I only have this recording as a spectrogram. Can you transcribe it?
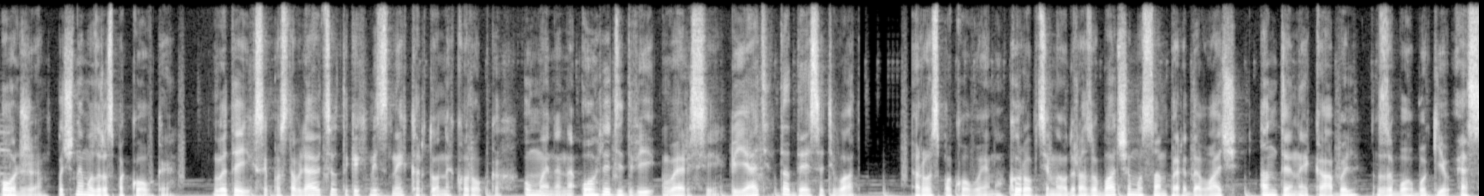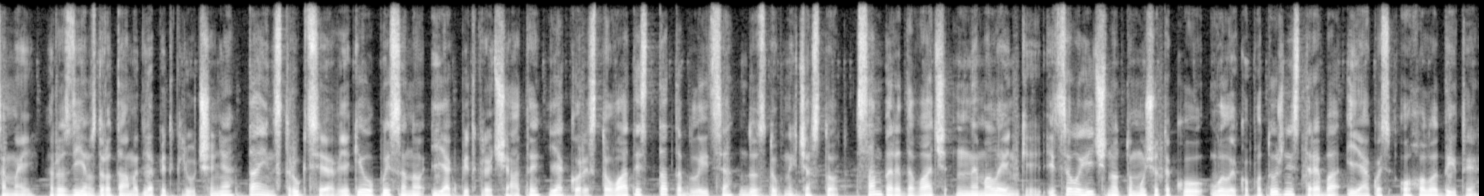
Отже, почнемо з розпаковки. VTX поставляються в таких міцних картонних коробках. У мене на огляді дві версії 5 та 10 Вт. Розпаковуємо. Коробці ми одразу бачимо сам передавач, антенний кабель з обох боків SMA, роз'єм з дротами для підключення та інструкція, в якій описано, як підключати, як користуватись та таблиця доступних частот. Сам передавач не маленький, і це логічно, тому що таку велику потужність треба якось охолодити.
